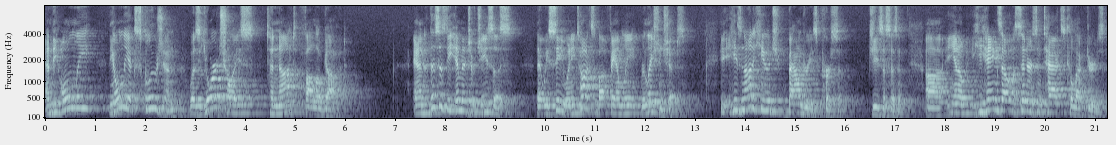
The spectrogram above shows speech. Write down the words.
And the only, the only exclusion was your choice to not follow God. And this is the image of Jesus that we see when he talks about family relationships. He, he's not a huge boundaries person. Jesus isn't. Uh, you know, he hangs out with sinners and tax collectors.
